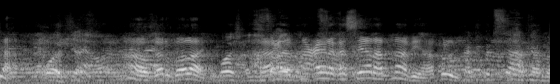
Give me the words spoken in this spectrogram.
لا ما هو قرب ولا شيء معيرك السيارة ما فيها كل شيء بتسهل كم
